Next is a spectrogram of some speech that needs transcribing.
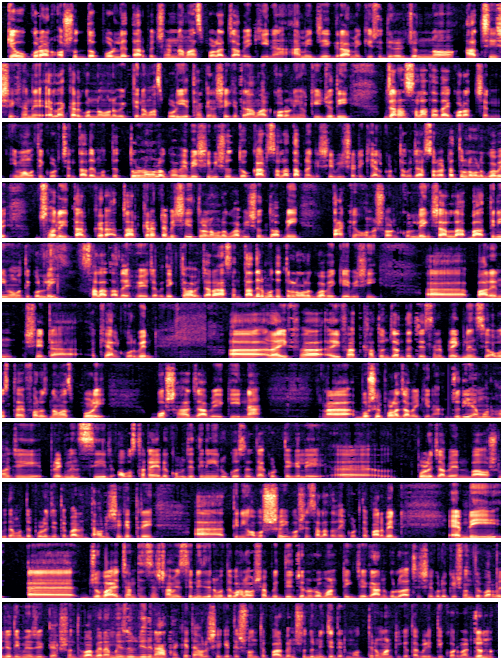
কেউ কোরআন অশুদ্ধ পড়লে তার পেছনে নামাজ পড়া যাবে কি না? আমি যে গ্রামে কিছুদিনের জন্য আছি, সেখানে এলাকার গণ্যমান্য ব্যক্তি নামাজ পড়িয়ে থাকেন, সেক্ষেত্রে আমার করণীয় কি? যদি যারা সালাত আদায় করাচ্ছেন, ইমামতি করছেন, তাদের মধ্যে তুলনামূলকভাবে বেশি বিশুদ্ধ কার সালাত? আপনাকে সেই বিষয়টি খেয়াল করতে হবে। যার সালাটা তুলনামূলকভাবে, সরি, তার যার কেরাটা বেশি তুলনামূলকভাবে বিশুদ্ধ, আপনি তাকে অনুসরণ করলে ইনশাআল্লাহ, বা তিনি ইমামতি করলেই সালাত আদায় হয়ে যাবে। দেখতে হবে যারা আছেন, তাদের মধ্যে তুলনামূলকভাবে কে বেশি পারেন, সেটা খেয়াল করবেন। রাইফা, রিফাত খাতুন জানতে চেয়েছেন প্রেগনেন্সি অবস্থায় ফরজ নামাজ পড়ে বসা যাবে কি না বসে পড়া যাবে কি না। যদি এমন হয় যে প্রেগনেন্সির অবস্থাটা এরকম যে তিনি রুকোসেদা করতে গেলে পড়ে যাবেন বা অসুবিধার মধ্যে পড়ে যেতে পারেন, তাহলে সেক্ষেত্রে তিনি অবশ্যই বসে সালাত করতে পারবেন। এমডি জোবায়ের জানতে চান স্বামী স্ত্রী নিজের মধ্যে ভালোবাসা বৃদ্ধির জন্য রোমান্টিক যে গানগুলো আছে সেগুলো কি শুনতে পারবে? যদি মিউজিক শুনতে পারবে না, মিউজিক যদি না থাকে তাহলে সেক্ষেত্রে শুনতে পারবেন শুধু নিজেদের মধ্যে রোমান্টিকতা বৃদ্ধি করবার জন্য।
